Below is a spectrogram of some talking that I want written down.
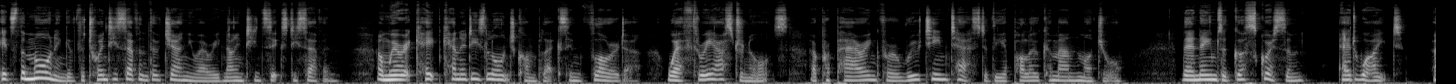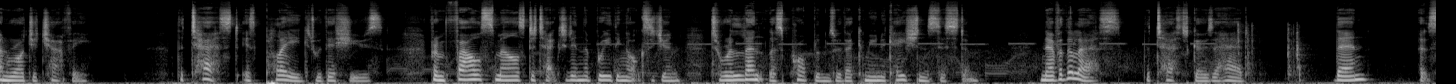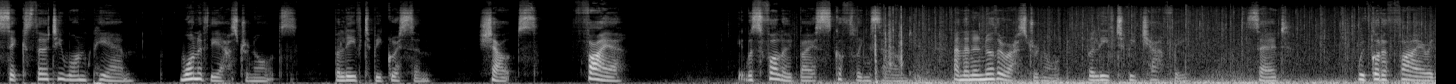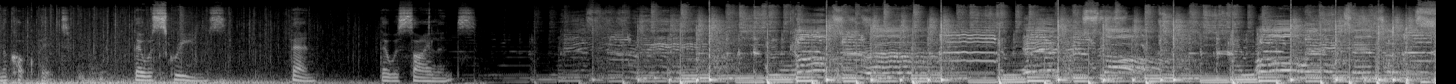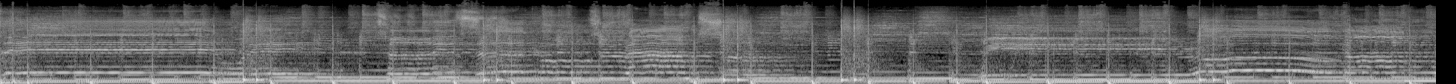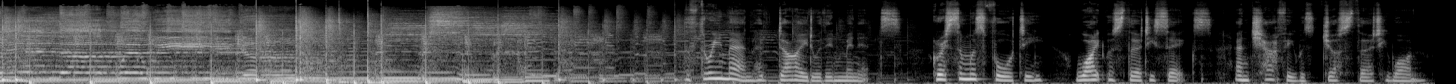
It's the morning of the 27th of January 1967, and we're at Cape Kennedy's launch complex in Florida, where three astronauts are preparing for a routine test of the Apollo Command Module. Their names are Gus Grissom, Ed White, and Roger Chaffee. The test is plagued with issues, from foul smells detected in the breathing oxygen to relentless problems with their communications system. Nevertheless, the test goes ahead. Then, at 6:31 p.m., one of the astronauts, believed to be Grissom, shouts, "Fire!" It was followed by a scuffling sound, and then another astronaut, believed to be Chaffee, said, We've got a fire in the cockpit. There were screams. Then there was silence. Three men had died within minutes. Grissom was 40, White was 36, and Chaffee was just 31.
